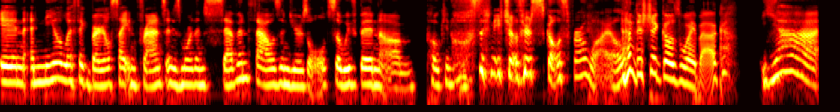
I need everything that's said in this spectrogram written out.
in a Neolithic burial site in France and is more than 7,000 years old. So we've been um, poking holes in each other's skulls for a while. And this shit goes way back. Yeah,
